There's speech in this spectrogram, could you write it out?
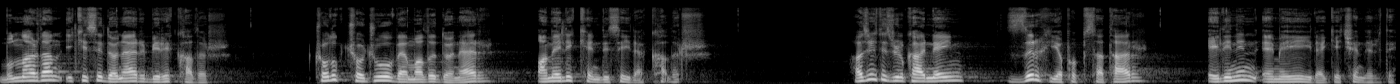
Bunlardan ikisi döner, biri kalır. Çoluk çocuğu ve malı döner, ameli kendisiyle kalır. Hz. Zülkarneyn zırh yapıp satar, elinin emeğiyle geçinirdi.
